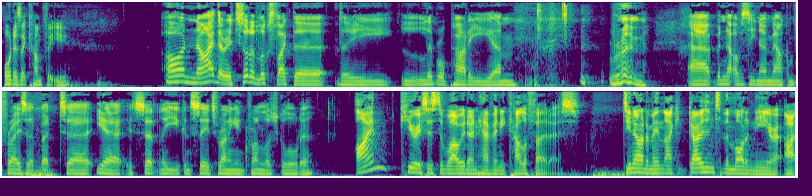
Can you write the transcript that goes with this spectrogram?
or does it comfort you? Oh, neither. It sort of looks like the the Liberal Party um, room, uh, but no, obviously no Malcolm Fraser. But uh, yeah, it's certainly you can see it's running in chronological order. I'm curious as to why we don't have any color photos. Do you know what I mean? Like it goes into the modern era, uh,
